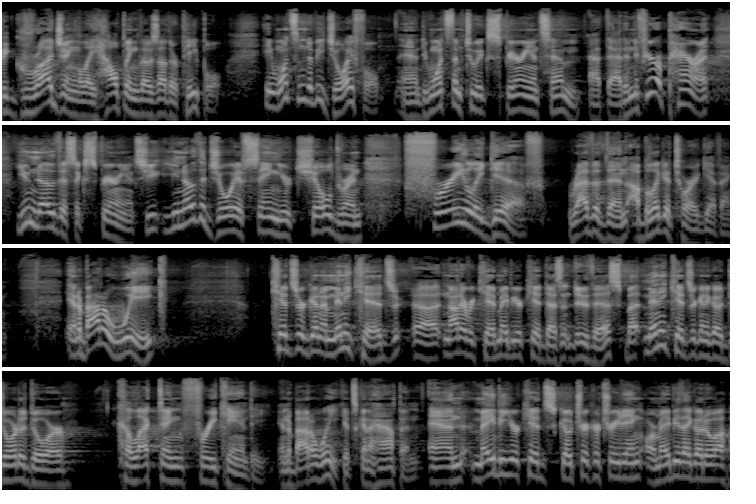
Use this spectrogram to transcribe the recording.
begrudgingly helping those other people. He wants them to be joyful and he wants them to experience him at that. And if you're a parent, you know this experience. You, you know the joy of seeing your children freely give rather than obligatory giving. In about a week, kids are going to, many kids, uh, not every kid, maybe your kid doesn't do this, but many kids are going to go door to door collecting free candy. In about a week, it's going to happen. And maybe your kids go trick or treating, or maybe they go to a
